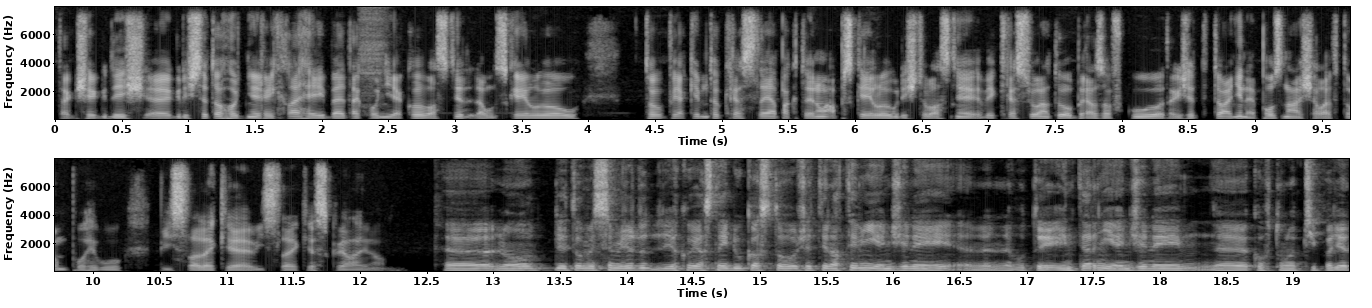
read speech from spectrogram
takže když, eh, když se to hodně rychle hejbe, tak oni jako vlastně downscalujou to, v jakém to kreslí a pak to jenom upscaleují, když to vlastně vykreslují na tu obrazovku, takže ty to ani nepoznáš, ale v tom pohybu výsledek je, výsledek je skvělý. No. Eh, no, je to myslím, že jako jasný důkaz toho, že ty nativní enginy, nebo ty interní enginy, eh, jako v tomhle případě,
